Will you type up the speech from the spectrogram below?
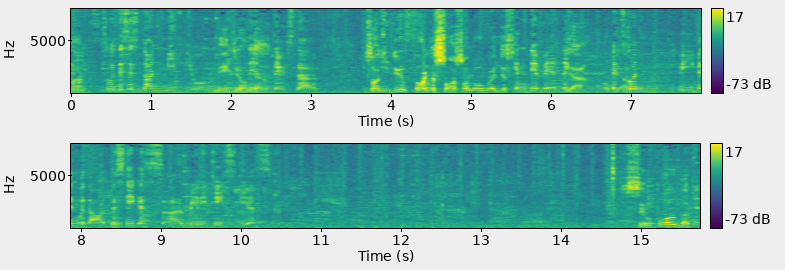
now, huh? So this is done medium. Medium, And then yeah. there's the. So the- you pour the sauce. sauce all over? Just You can dip it. Like, Yeah, okay. It's good e- even without. The steak is uh, really tasty. Yes. simple, but Yeah.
